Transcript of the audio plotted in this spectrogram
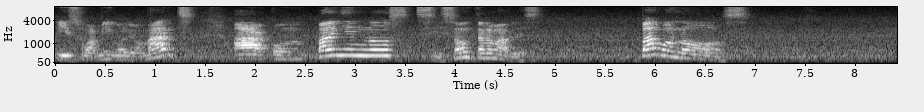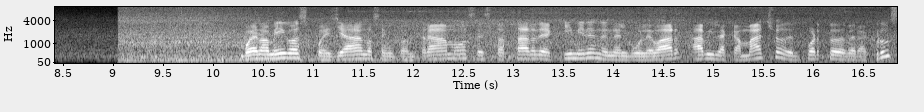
y su amigo Leo Marx, acompáñennos si son tan amables. ¡Vámonos! Bueno amigos, pues ya nos encontramos esta tarde aquí, miren, en el Boulevard Ávila Camacho del puerto de Veracruz.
